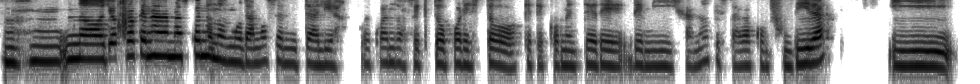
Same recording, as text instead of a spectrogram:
No, yo creo que nada más cuando nos mudamos en Italia fue cuando afectó por esto que te comenté de, de mi hija, ¿no? Que estaba confundida y,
